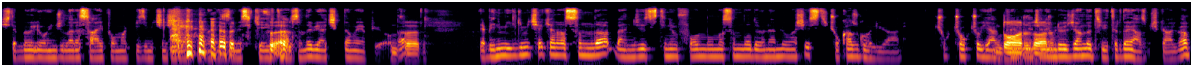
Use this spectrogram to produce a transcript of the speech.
İşte böyle oyunculara sahip olmak bizim için şampiyonlar izlemesi keyif tarzında bir açıklama yapıyor o da. Doğru. Ya benim ilgimi çeken aslında bence City'nin form bulmasında da önemli olan şey City çok az gol yiyor abi. Çok çok çok yani Doğru, doğru. Emre Özcan da Twitter'da yazmış galiba.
